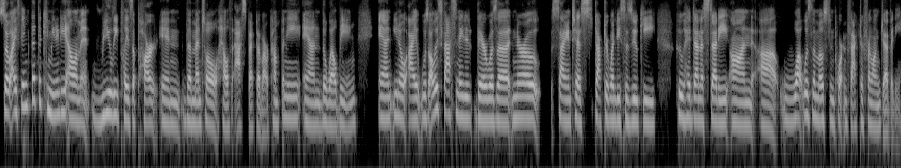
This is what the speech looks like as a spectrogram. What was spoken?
So I think that the community element really plays a part in the mental health aspect of our company and the well-being. And you know, I was always fascinated there was a neuroscientist, Dr. Wendy Suzuki, who had done a study on uh, what was the most important factor for longevity.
